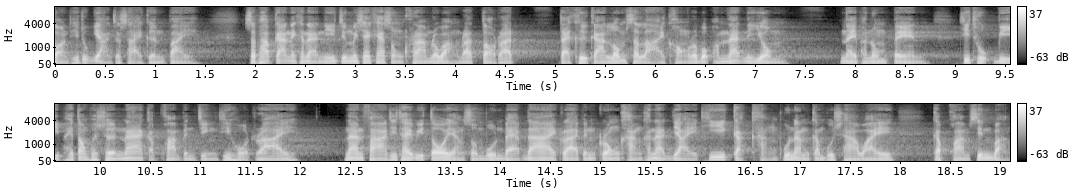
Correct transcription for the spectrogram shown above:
ก่อนที่ทุกอย่างจะสายเกินไป สภาพการในขณะนี้จึงไม่ใช่แค่สงครามระหว่างรัฐต่อรัฐ แต่คือการล่มสลายของระบบอำนาจนิยม ในพนมเปญที่ถูกบีบให้ต้องเผชิญหน้ากับความเป็นจริงที่โหดร้ายน่านฟ้าที่ไทวีโต้อย่างสมบูรณ์แบบได้ กลายเป็นกรงขังขนาดใหญ่ที่กักขังผู้นำกัมพูชาไว้กับความสิ้นหวัง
